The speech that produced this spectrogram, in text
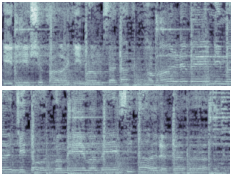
गिरीश पाहि मां सदा। भवाण्वे निमज्जितो त्वमेव मे सितारकः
